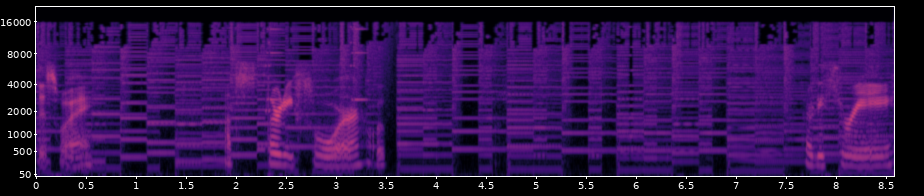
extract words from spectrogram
this way. That's 34. Oop. 33.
